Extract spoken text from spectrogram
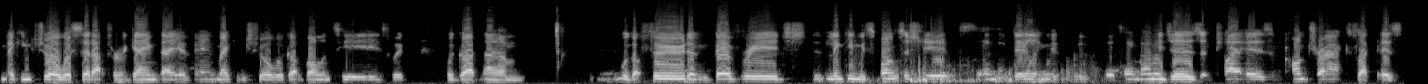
making sure we're set up for a game day event, making sure we've got volunteers, we we've got um, we've got food and beverage, linking with sponsorships, and dealing with, with the team managers and players and contracts. Like there's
